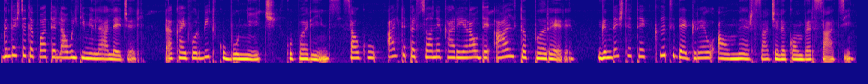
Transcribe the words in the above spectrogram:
gândește-te poate la ultimile alegeri. Dacă ai vorbit cu bunici, cu părinți sau cu alte persoane care erau de altă părere, gândește-te cât de greu au mers acele conversații,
